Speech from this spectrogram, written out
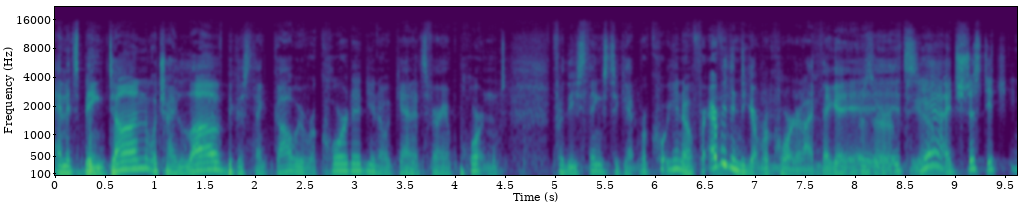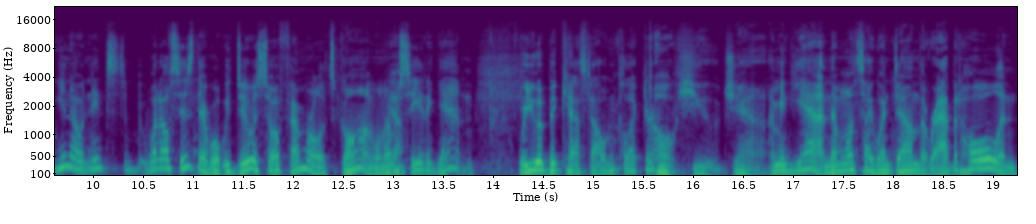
and it's being done, which I love because thank God we recorded. You know, again, it's very important for these things to get record, you know, for everything to get recorded. I think It- it- Preserved, it's yeah. yeah. it's just it, you know, it needs to. What else is there? What we do is so ephemeral. It's gone. We'll never Yeah. see it again. Were you a big cast album collector? Oh, huge. Yeah. I mean, yeah. And then once I went down the rabbit hole, and,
